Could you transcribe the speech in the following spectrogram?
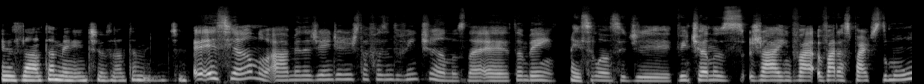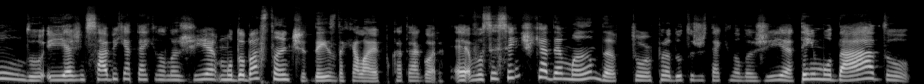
Exatamente, exatamente. Esse ano, a Manage End, a gente está fazendo 20 anos, né? É, também esse lance de 20 anos já em várias partes do mundo, e a gente sabe que a tecnologia mudou bastante desde aquela época até agora. É, você sente que a demanda por produtos de tecnologia tem mudado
